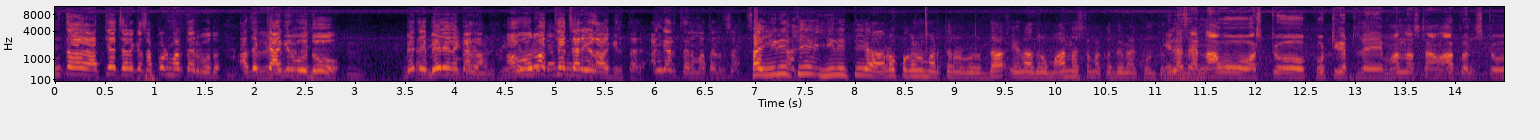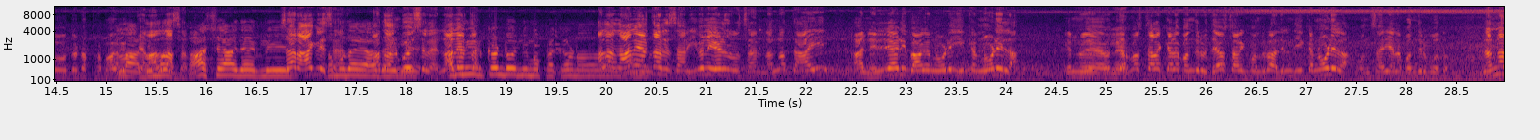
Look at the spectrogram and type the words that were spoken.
ಇಂಥ ಅತ್ಯಾಚಾರಕ್ಕೆ ಸಪೋರ್ಟ್ ಮಾಡ್ತಾ ಇರ್ಬೋದು. ಅದಕ್ಕೆ ಆಗಿರ್ಬೋದು. ಬೇರೆ ಬೇರೆ ಅವರು ಅತ್ಯಾಚಾರಿಗಳಾಗಿರ್ತಾರೆ. ಹಂಗಾರ್ತಾರೆ ಮಾತಾಡೋದು ಸರ್. ಸರ್ ಈ ರೀತಿ ಈ ರೀತಿ ಆರೋಪಗಳನ್ನ ಮಾಡ್ತಿರೋ ವಿರುದ್ಧ ಏನಾದರೂ ಮಾನನಷ್ಟ ಮೊಕದ್ದಮೆ ಹಾಕುವಂತ ಇಲ್ಲ ಸರ್ ನಾವು ಅಷ್ಟು ಕೋಟಿಗಟ್ಟಲೆ ಮಾನನಷ್ಟ ಹಾಕುವಷ್ಟು ದೊಡ್ಡ ಪ್ರಭಾವ ಭಾಷೆ ಇರಲಿ. ಸಮುದಾಯ ಇಟ್ಕೊಂಡು ನಿಮ್ಮ ಪ್ರಕರಣ ಅಲ್ಲ ನಾನು ಹೇಳ್ತಾನೆ ಸರ್. ಇವನು ಹೇಳಿದ್ರು ಸರ್. ನನ್ನ ತಾಯಿ ಆ ನೆಲ್ಲಾಡಿ ಭಾಗ ನೋಡಿ ಈಗ ನೋಡಿಲ್ಲ. ಇನ್ನು ಧರ್ಮಸ್ಥಳ ಕಡೆ ಬಂದರು ದೇವಸ್ಥಾನಕ್ಕೆ ಬಂದರು ಅದರಿಂದ ಈಗ ನೋಡಿಲ್ಲ ಒಂದು ಸಾರಿ ಏನೋ ಬಂದಿರ್ಬೋದು. ನನ್ನ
